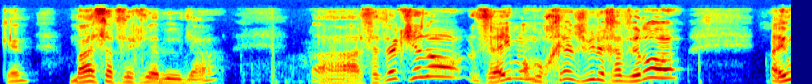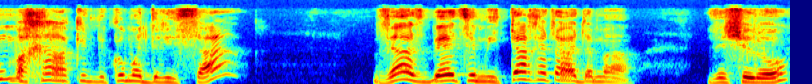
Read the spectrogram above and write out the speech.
כן? מה הספק לרבי יהודה? הספק שלו זה האם המוכר שביל לחברו, האם הוא מכר רק את מקום הדריסה, ואז בעצם מתחת האדמה זה שלו,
